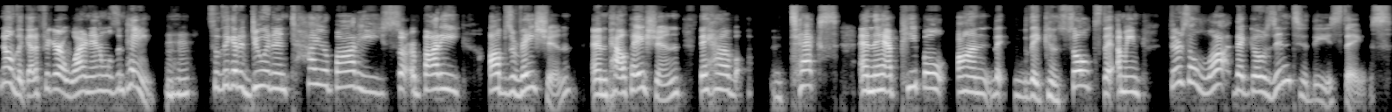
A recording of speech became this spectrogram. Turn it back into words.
No, they got to figure out why an animal's in pain. Mm-hmm. So they got to do an entire body body observation and palpation. They have texts and they have people on they, they consult that I mean there's a lot that goes into these things.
